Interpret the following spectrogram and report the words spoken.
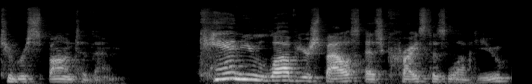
to respond to them. Can you love your spouse as Christ has loved you?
